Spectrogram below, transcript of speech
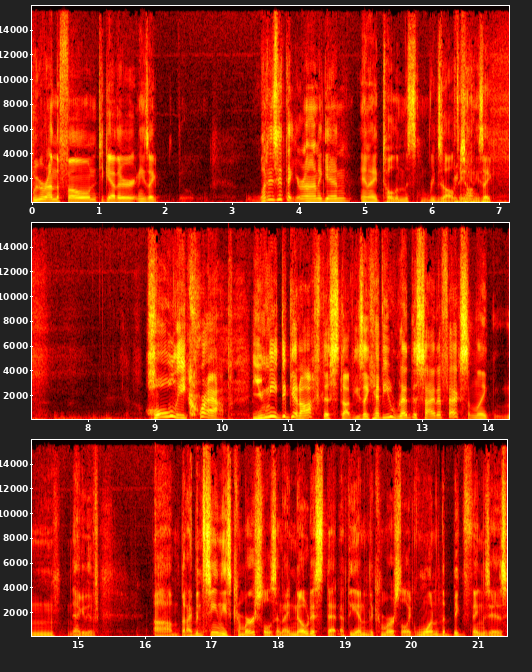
We were on the phone together, and he's like, what is it that you're on again? And I told him it's Rexulti, and he's like, holy crap, you need to get off this stuff. He's like, have you read the side effects? I'm like, mm, negative. Um, but I've been seeing these commercials, and I noticed that at the end of the commercial, like one of the big things is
